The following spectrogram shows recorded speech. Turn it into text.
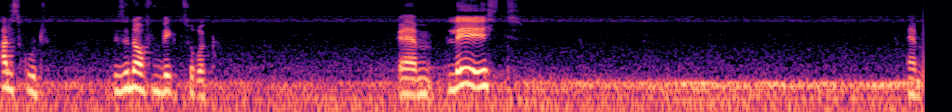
Alles gut. Wir sind auf dem Weg zurück. Ähm, Licht. Ähm.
